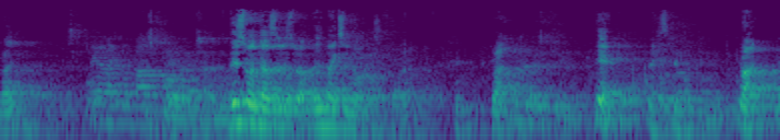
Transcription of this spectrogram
right? This one does it as well. It makes a noise. Right. Yeah. Right.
